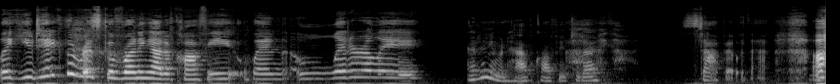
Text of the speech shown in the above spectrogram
Like you take the risk of running out of coffee when literally I didn't even have coffee today. Oh my god. Stop it with that. Uh,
